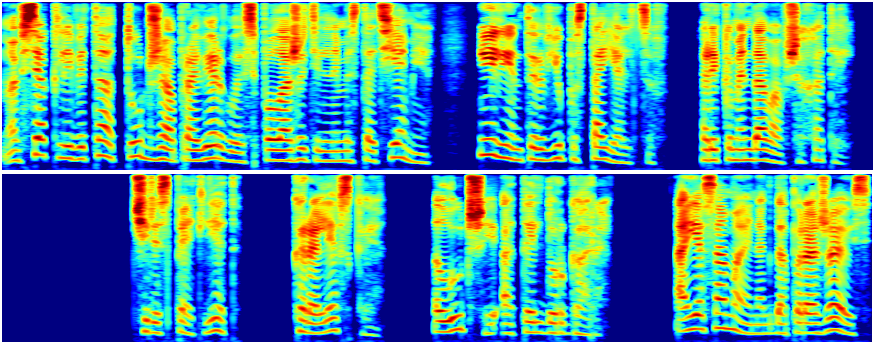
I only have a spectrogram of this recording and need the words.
Но вся клевета тут же опроверглась положительными статьями или интервью постояльцев, рекомендовавших отель. Через пять лет Королевская — лучший отель Дургара. А я сама иногда поражаюсь,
